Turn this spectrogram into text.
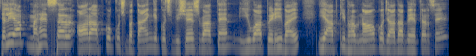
चलिए आप महेश सर और आपको कुछ बताएँगे, कुछ विशेष बातें। युवा पीढ़ी भाई, ये आपकी भावनाओं को ज़्यादा बेहतर से।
